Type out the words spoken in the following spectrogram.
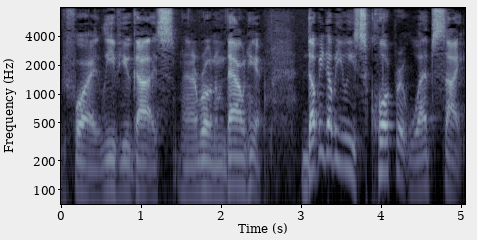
before I leave you guys. And I wrote them down here. WWE's corporate website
